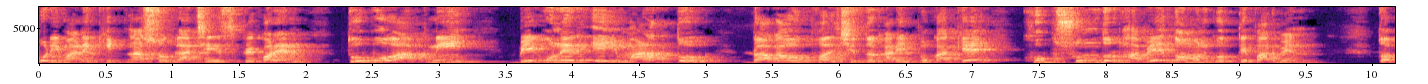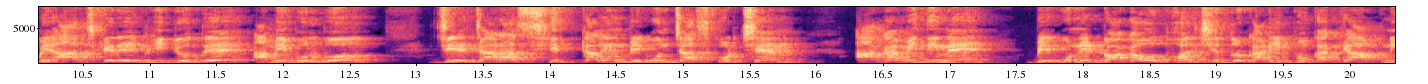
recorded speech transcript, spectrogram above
পরিমাণে কীটনাশক গাছে স্প্রে করেন, তবুও আপনি বেগুনের এই মারাত্মক ডগা ও ফল ছিদ্রকারী পোকাকে খুব সুন্দরভাবে দমন করতে পারবেন। তবে আজকের এই ভিডিওতে আমি বলব যে যারা শীতকালীন বেগুন চাষ করছেন, আগামী দিনে বেগুনের ডগা ও ফল ছিদ্রকারী পোকাকে আপনি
